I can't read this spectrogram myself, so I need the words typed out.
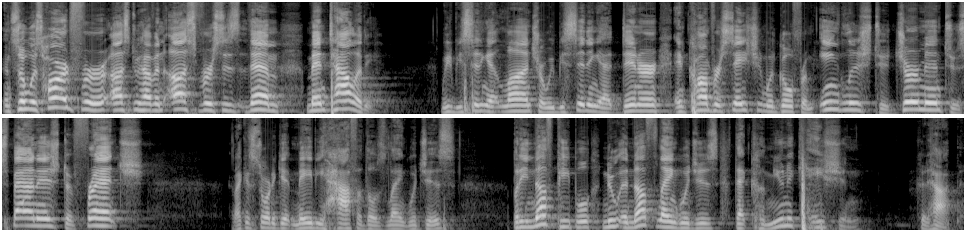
And so it was hard for us to have an us versus them mentality. We'd be sitting at lunch or we'd be sitting at dinner, and conversation would go from English to German to Spanish to French. And I could sort of get maybe half of those languages. But enough people knew enough languages that communication could happen.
